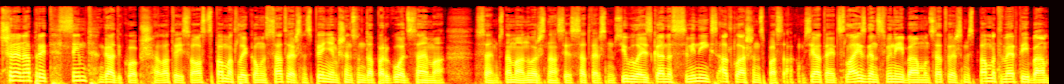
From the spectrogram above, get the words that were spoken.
Šodien aprit simt gadi kopš Latvijas valsts pamatlikuma satversmes pieņemšanas, un tā par godu saimā saimnes namā norisināsies satversmes jubilejas gada svinīgs atklāšanas pasākums. Jāteic, laiks gan svinībām un satversmes pamatvērtībām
